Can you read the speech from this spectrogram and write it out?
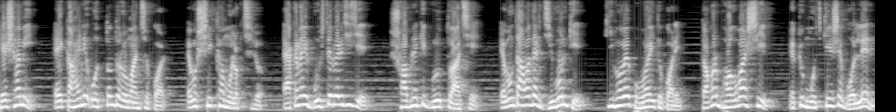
হে স্বামী, এই কাহিনী অত্যন্ত রোমাঞ্চকর। এবং শিক্ষামূলক ছিল। এখন আমি বুঝতে পেরেছি যে স্বপ্নে কি গুরুত্ব আছে এবং তা আমাদের জীবনকে কীভাবে প্রভাবিত করে। তখন ভগবান শিব একটু মুচকি এসে বললেন,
